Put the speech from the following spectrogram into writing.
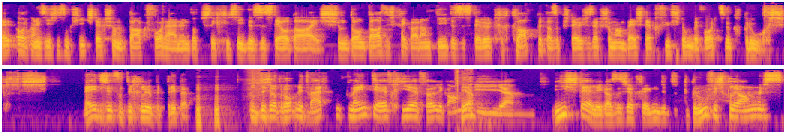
dann organisierst du das am gescheitsten schon am Tag vorher, wenn du sicher sein dass es dann auch da ist. Und, und das ist keine Garantie, dass es dann wirklich klappt. Also bestellst du es schon mal am besten einfach fünf Stunden, bevor du es wirklich brauchst. Nein, das ist jetzt natürlich ein bisschen übertrieben. Und das ist überhaupt nicht wertend gemeint, die einfach hier eine völlig andere ja. ähm, Einstellung. Also es ist einfach irgendwie, der Groove ist ein bisschen anders.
